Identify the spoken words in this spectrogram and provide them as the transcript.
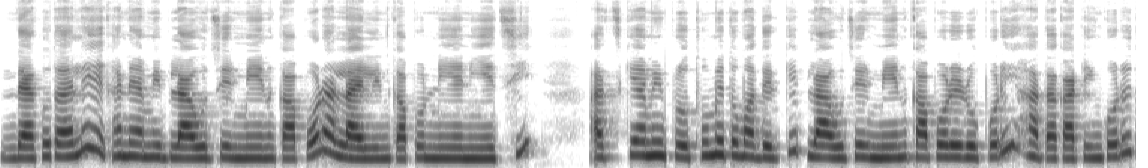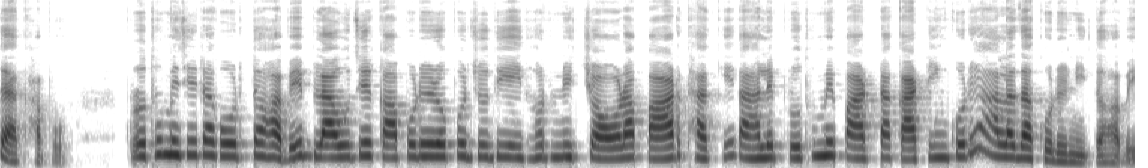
দেখো তাহলে, এখানে আমি ব্লাউজের মেন কাপড় আর লাইলিন কাপড় নিয়ে নিয়েছি। আজকে আমি প্রথমে তোমাদেরকে ব্লাউজের মেন কাপড়ের ওপরেই হাতা কাটিং করে দেখাবো। প্রথমে যেটা করতে হবে, ব্লাউজের কাপড়ের ওপর যদি এই ধরনের চওড়া পাড় থাকে, তাহলে প্রথমে পাড়টা কাটিং করে আলাদা করে নিতে হবে।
